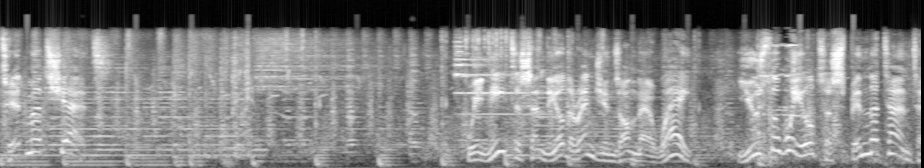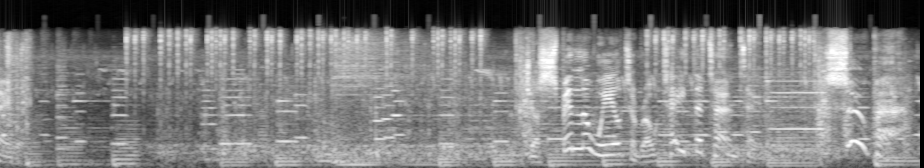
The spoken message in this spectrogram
Tidmouth Sheds. We need to send the other engines on their way. Use the wheel to spin the turntable. Just spin the wheel to rotate the turntable. Super!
